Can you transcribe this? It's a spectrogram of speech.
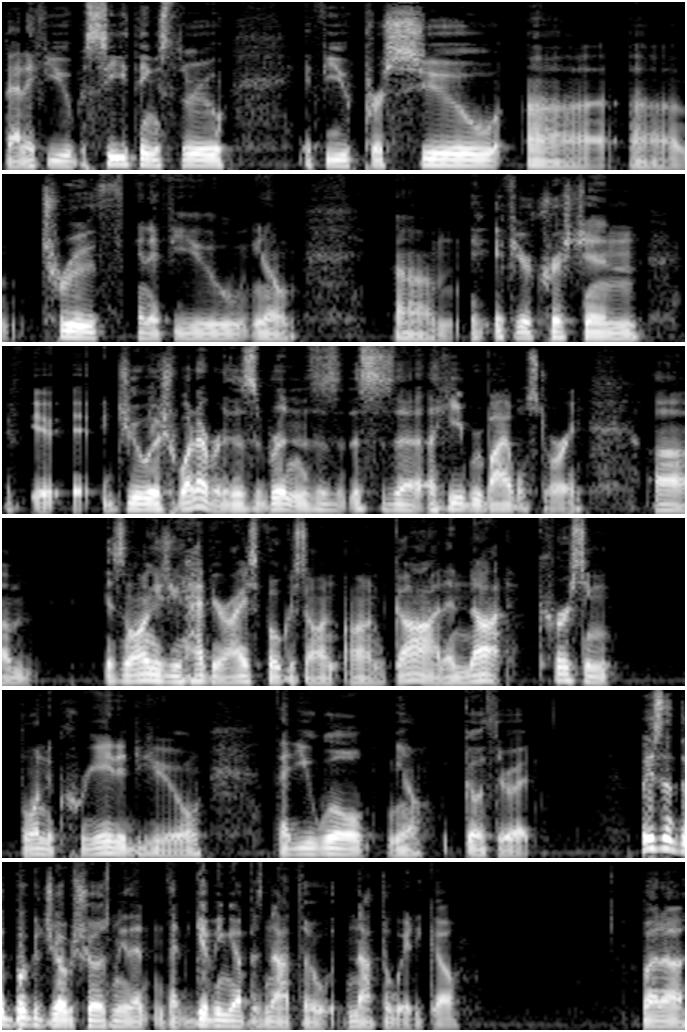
That if you see things through if you pursue uh, uh, truth and if you you know um, if, if, you're Christian, if, if, Jewish, whatever. This is written. This is this is a, a Hebrew Bible story. Um, as long as you have your eyes focused on on God and not cursing the one who created you, that you will you know go through it. Basically, the Book of Job shows me that that giving up is not the not the way to go. But uh,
